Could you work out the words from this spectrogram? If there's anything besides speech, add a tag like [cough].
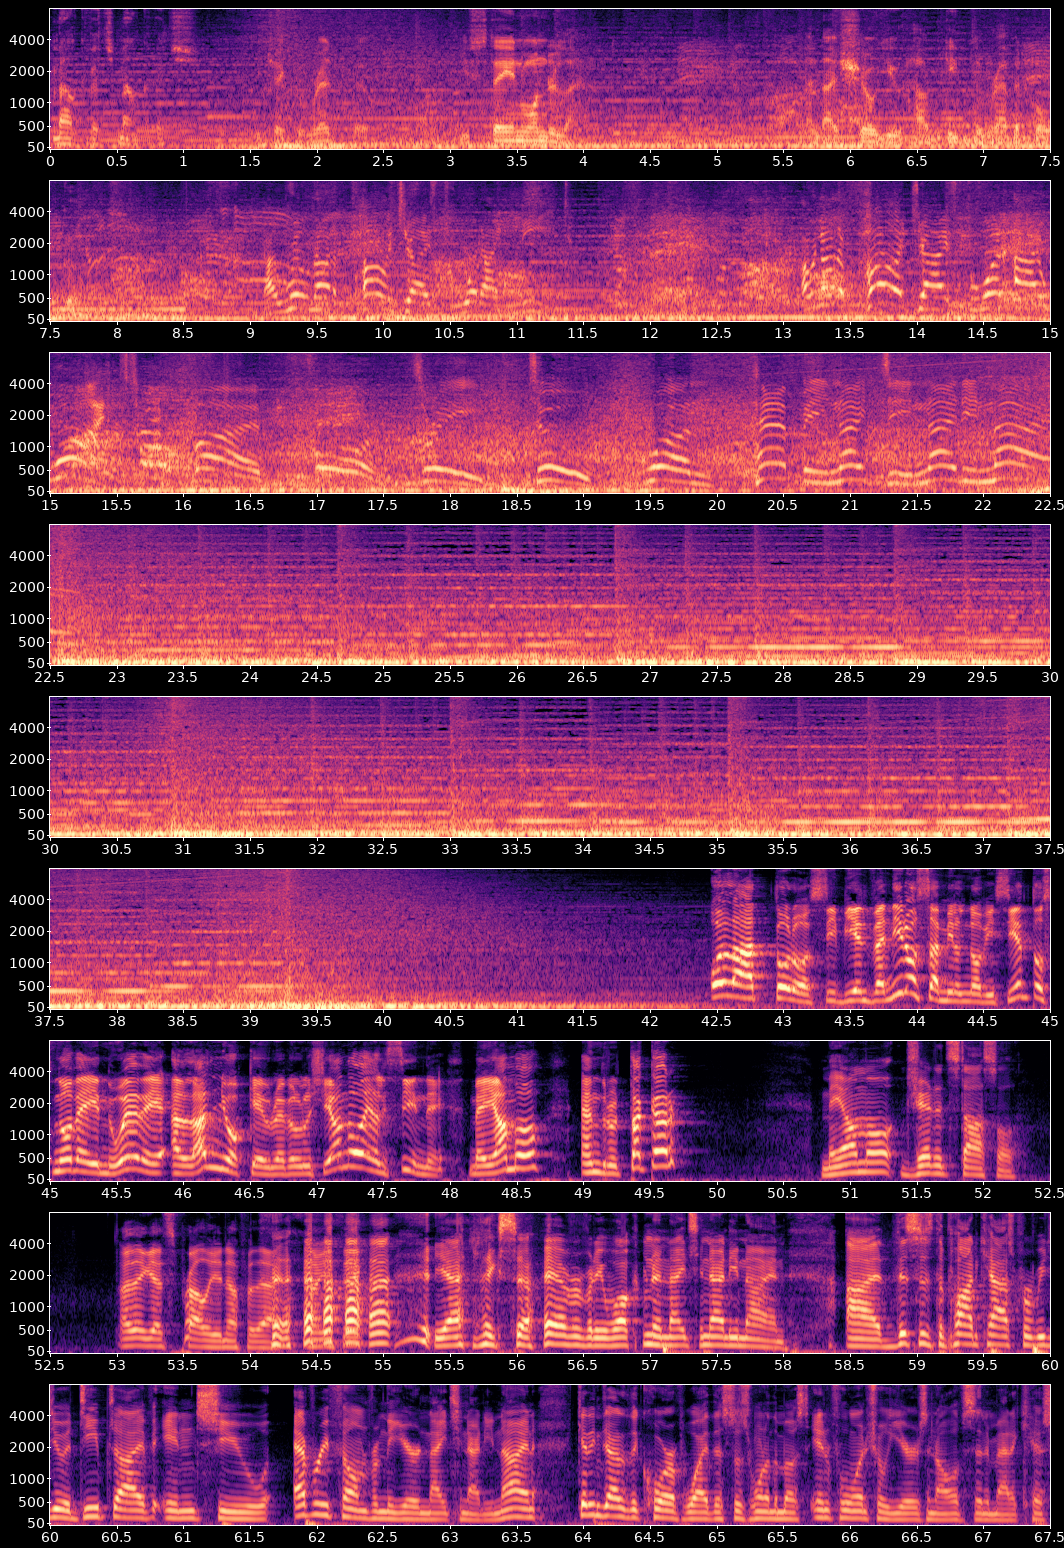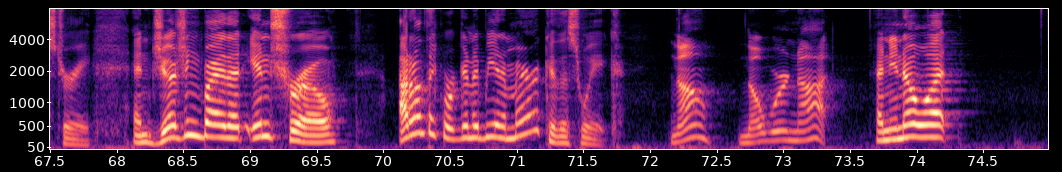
Malkovich, Malkovich. You take the red pill, you stay in Wonderland. And I show you how deep the rabbit hole goes. I will not apologize for what I need. I will not apologize for what I want. Five, four, three, two, one. Happy 1999. Hola a todos y bienvenidos a 1999, al año que revolucionó el cine. Me llamo Andrew Tucker. Me llamo Jared Stossel. I think that's probably enough of that. Don't you think? [laughs] yeah, I think so. Hey, everybody, welcome to 1999. Uh, this is the podcast where we do a deep dive into every film from the year 1999, getting down to the core of why this was one of the most influential years in all of cinematic history. And judging by that intro, I don't think we're going to be in America this week. no, no, we're not. And you know what?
